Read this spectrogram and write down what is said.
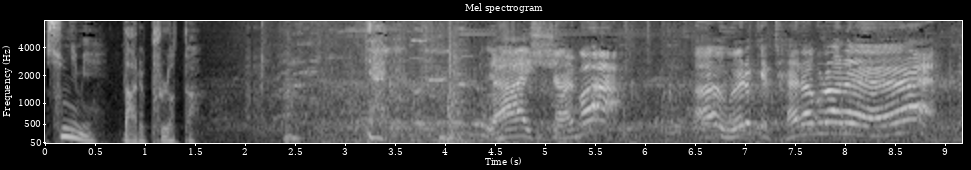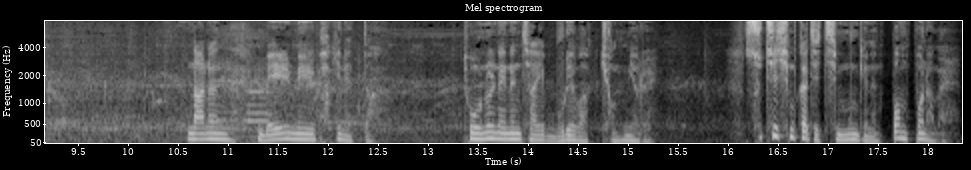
손님이 나를 불렀다. 야, 이 샬바! 아, 왜 이렇게 대답을 안 해? 나는 매일매일 확인했다. 돈을 내는 자의 무례와 경멸을. 수치심까지 짓뭉개는 뻔뻔함을.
